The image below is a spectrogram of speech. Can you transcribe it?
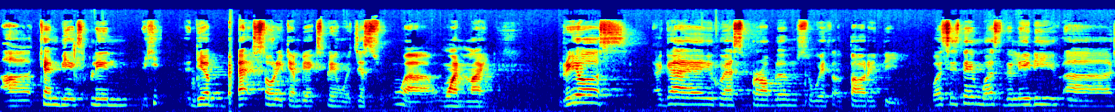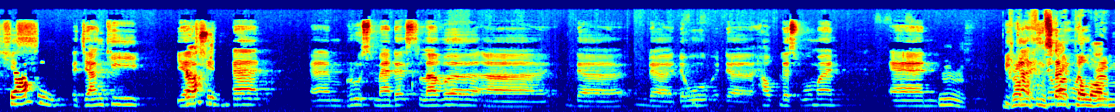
uh, can be explained. He, their backstory can be explained with just uh, one line. Rios, a guy who has problems with authority. What's his name? What's the lady? Uh, she's Raffi. a junkie. Yeah, Raffi. she's that. And Bruce Maddox lover, uh, the, the the wo- the helpless woman, and Drummer Picard from is the only Scott Pilgrim.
